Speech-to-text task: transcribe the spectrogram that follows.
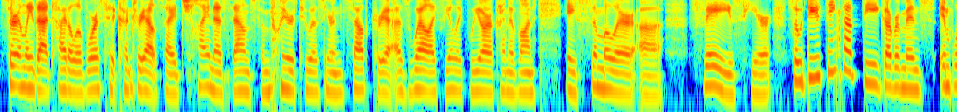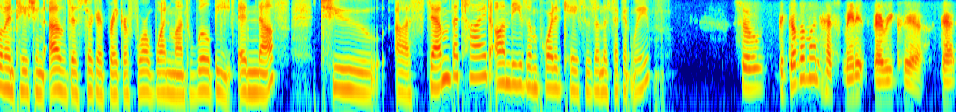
Certainly, that title of worst hit country outside China sounds familiar to us here in South Korea as well. I feel like we are kind of on a similar uh, phase here. So, do you think that the government's implementation of the circuit breaker for one month will be enough to uh, stem the tide on these imported cases in the second wave? So, the government has made it very clear that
